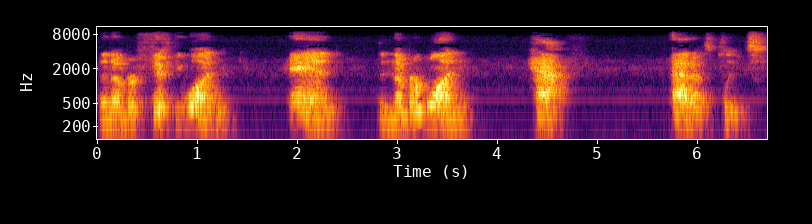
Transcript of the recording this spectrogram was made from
the number 51, and the number one half. Add us, please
